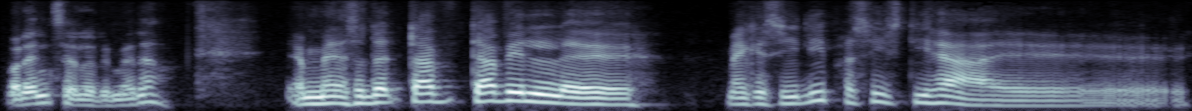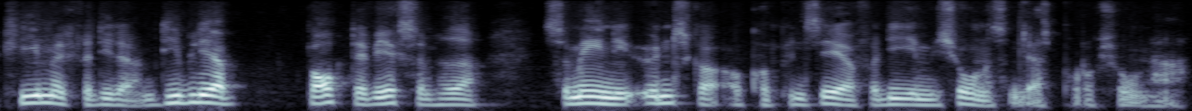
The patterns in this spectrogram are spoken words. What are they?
Hvordan tæller det med der? Jamen altså, der, der, der vil, øh, man kan sige lige præcis de her øh, klimakreditter, de bliver brugt af virksomheder, som egentlig ønsker at kompensere for de emissioner, som deres produktion har.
